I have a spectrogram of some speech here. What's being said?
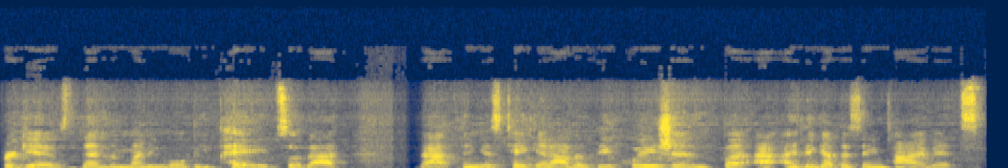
forgives, then the money will be paid. So that that thing is taken out of the equation. But I, I think at the same time, it's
